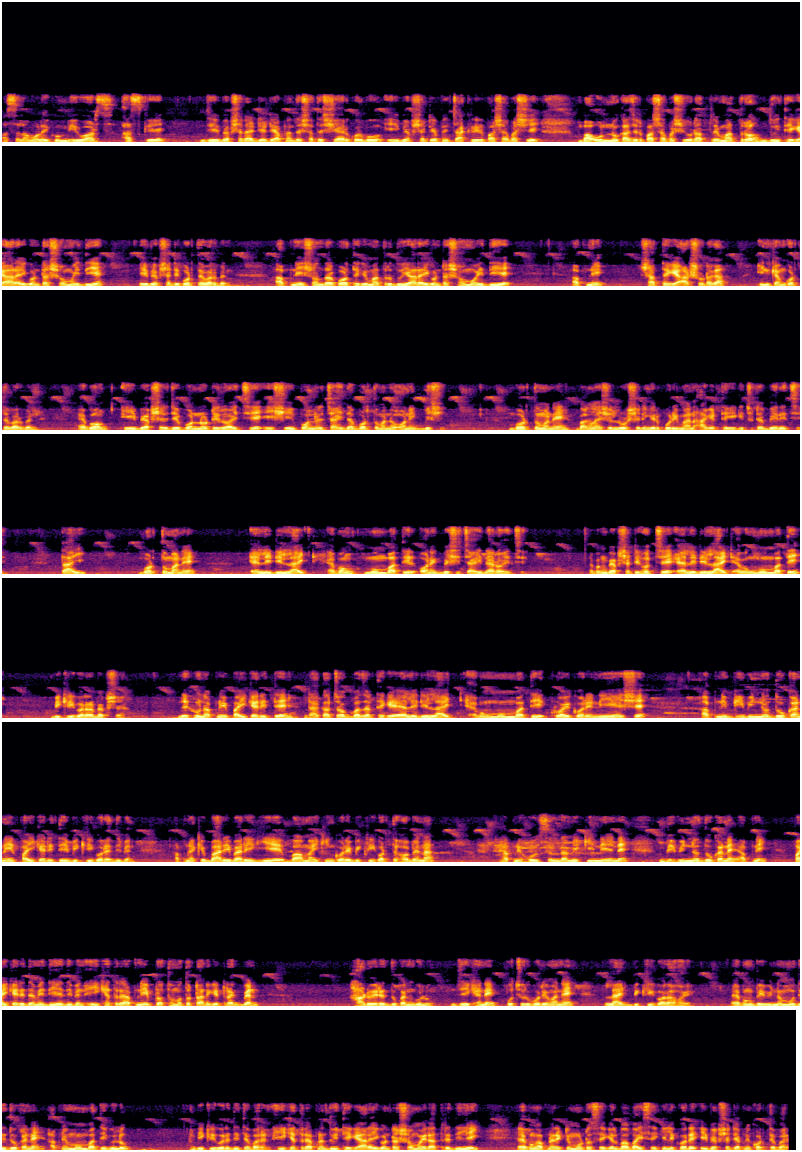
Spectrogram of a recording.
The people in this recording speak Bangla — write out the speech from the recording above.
আসসালামু আলাইকুম ভিউয়ার্স। আজকে যে ব্যবসার আইডিয়াটি আপনাদের সাথে শেয়ার করব, এই ব্যবসাটি আপনি চাকরির পাশাপাশি বা অন্য কাজের পাশাপাশিও রাত্রে মাত্র দুই থেকে আড়াই ঘণ্টা সময় দিয়ে এই ব্যবসাটি করতে পারবেন। আপনি সন্ধ্যার পর থেকে মাত্র দুই আড়াই ঘণ্টা সময় দিয়ে আপনি সাত থেকে আটশো টাকা ইনকাম করতে পারবেন। এবং এই ব্যবসার যে পণ্যটি রয়েছে, এই সেই পণ্যের চাহিদা বর্তমানে অনেক বেশি। বর্তমানে বাংলাদেশের লোডশেডিংয়ের পরিমাণ আগের থেকে কিছুটা বেড়েছে। তাই বর্তমানে এলইডি লাইট এবং মোমবাতির অনেক বেশি চাহিদা রয়েছে এবং ব্যবসাটি হচ্ছে এলইডি লাইট এবং মোমবাতি বিক্রি করার ব্যবসা। দেখুন, আপনি পাইকারিতে ঢাকা চকবাজার থেকে এলইডি লাইট এবং মোমবাতি ক্রয় করে নিয়ে এসে আপনি বিভিন্ন দোকানে পাইকারিতে বিক্রি করে দিবেন। আপনাকে বাড়ি বাড়ি গিয়ে বা মাইকিং করে বিক্রি করতে হবে না। আপনি হোলসেল দামে কিনে এনে বিভিন্ন দোকানে আপনি পাইকারি দামে দিয়ে দিবেন। এই ক্ষেত্রে আপনি প্রথমত টার্গেট রাখবেন হার্ডওয়্যারের দোকানগুলো, যেখানে প্রচুর পরিমাণে লাইট বিক্রি করা হয় এবং বিভিন্ন মুদি দোকানে আপনি মোমবাতিগুলো বিক্রি করে দিতে পারেন। এই ক্ষেত্রে আপনার দুই থেকে আড়াই ঘণ্টা সময় রাত্রে দিলেই এবং আপনার একটি মোটরসাইকেল বা বাইসাইকেলে করে এই ব্যবসাটি আপনি করতে পারেন।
